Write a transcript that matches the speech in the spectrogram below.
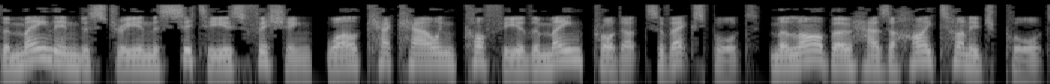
The main industry in the city is fishing, while cacao and coffee are the main products of export. Malabo has a high tonnage port,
